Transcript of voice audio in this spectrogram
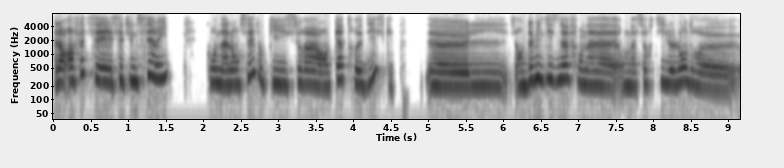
Alors en fait, c'est une série qu'on a lancée, donc qui sera en quatre disques. Euh, en 2019, on a, on a sorti le Londres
